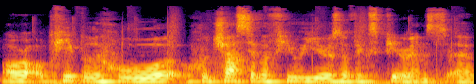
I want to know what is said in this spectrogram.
or people who who just have a few years of experience uh,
